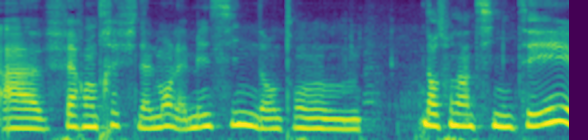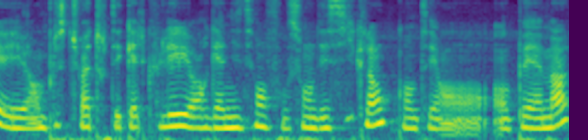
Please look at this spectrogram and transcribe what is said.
à, faire entrer finalement la médecine dans ton dans intimité. Et en plus tu vois tout est calculé et organisé en fonction des cycles hein, quand tu es en, PMA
